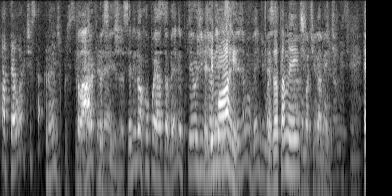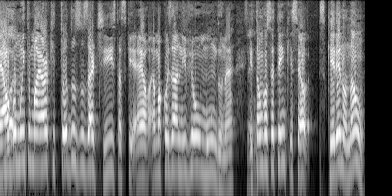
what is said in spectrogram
Até o artista grande precisa. Claro da que precisa. Se ele não acompanhar também, né? Porque hoje em dia Ele morre. Já não vende mais Exatamente. como antigamente. É algo muito maior que todos os artistas, que é, é uma coisa a nível mundo, né? Sim. Então você tem que, ser, querendo ou não,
